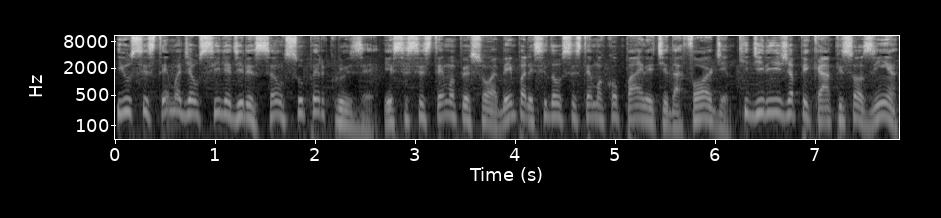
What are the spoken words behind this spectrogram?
e o sistema de auxílio à direção Super Cruise. Esse sistema, pessoal, é bem parecido ao sistema Copilot da Ford, que dirige a picape sozinha,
